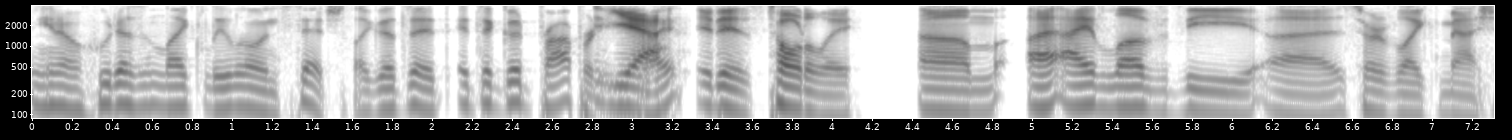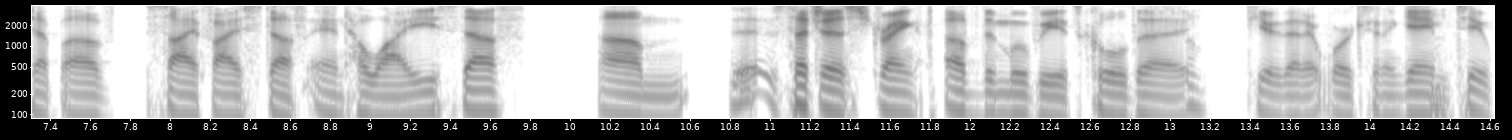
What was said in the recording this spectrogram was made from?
you know, who doesn't like Lilo and Stitch? Like that's it. It's a good property. yeah Right? it is totally Um, I, I love the uh sort of like mashup of sci-fi stuff and Hawaii stuff. Um, such a strength of the movie. It's cool to Mm. hear that it works in a game too.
